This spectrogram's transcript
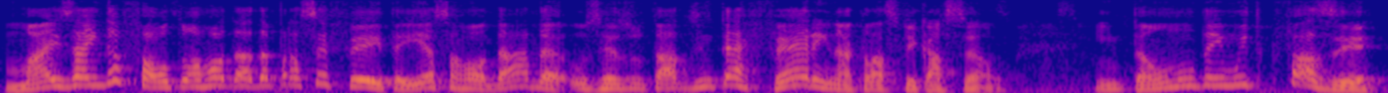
Mas ainda falta uma rodada para ser feita. E essa rodada, os resultados interferem na classificação. Então não tem muito o que fazer.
